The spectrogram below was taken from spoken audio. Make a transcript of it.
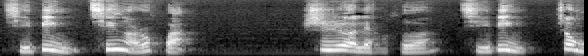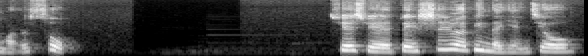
其病轻而缓；湿热两合，其病重而速。薛雪对湿热病的研究，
